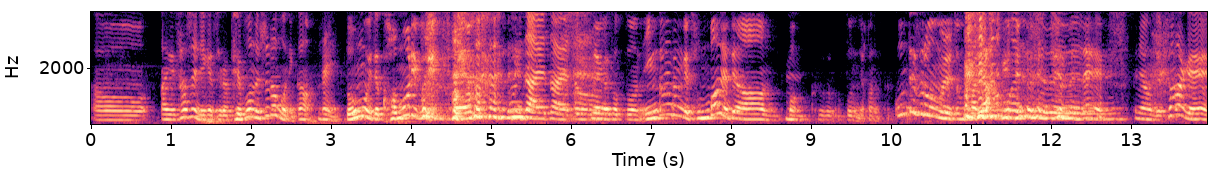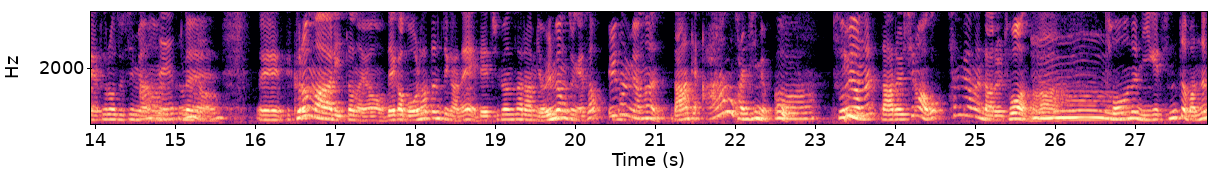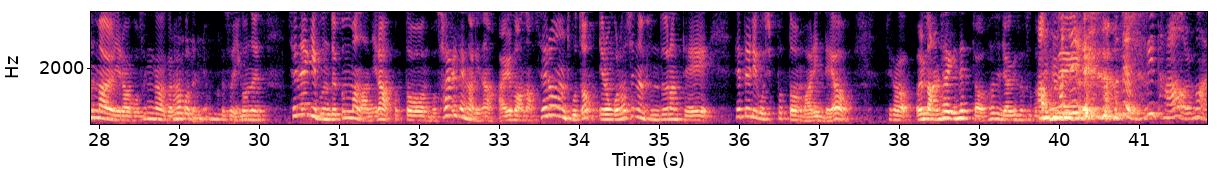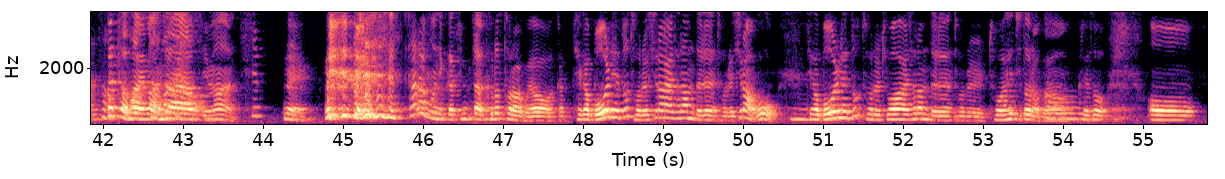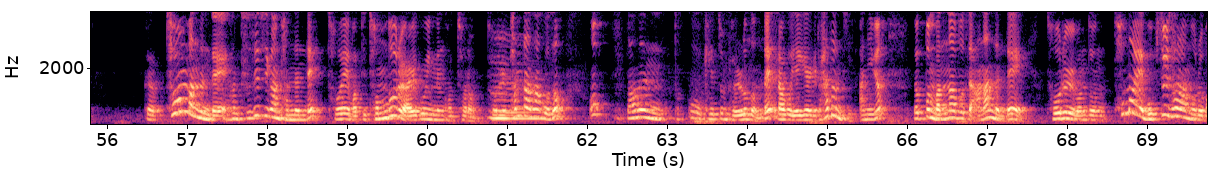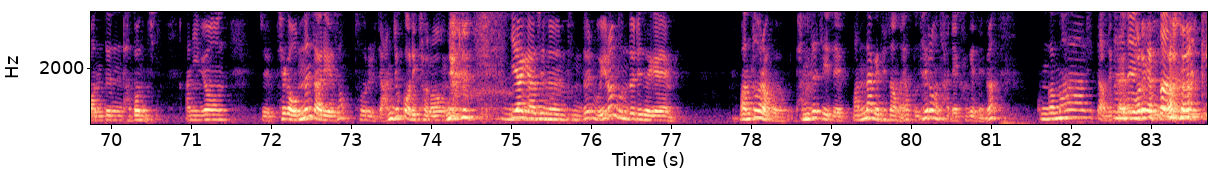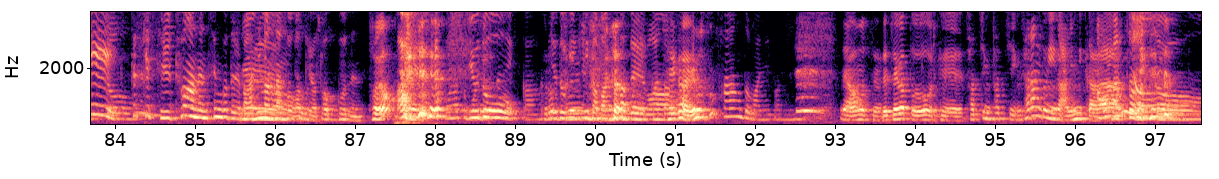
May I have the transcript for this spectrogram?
어, 아니 사실 이게 제가 대본을 쓰다 보니까 네. 너무 이제 거물입을 해서 뭔지 알죠, 알죠. 네, 그래서 어떤 인간관계 전반에 대한 음. 막그 어떤 약간 그 꼰대스러움을 좀 발휘하게 됐는데 왜. 그냥 이제 편하게 들어주시면 아, 네, 그럼요. 네, 그런 말이 있잖아요. 내가 뭘 하든지 간에 내 주변 사람 10명 중에서 7명은 나한테 아무 관심이 없고 어, 두 명은 나를 싫어하고 한 명은 나를 좋아한다. 음. 저는 이게 진짜 맞는 말이라고 생각을 하거든요. 음. 그래서 이거는 새내기 분들뿐만 아니라 어떤 뭐 사회생활이나 알바나 새로운 도전 이런 걸 하시는 분들한테 해드리고 싶었던 말인데요. 제가 얼마 안 살긴 했죠. 사실 여기서 저도 아, 사실 근데 우리 다 얼마 안 살았어. 그쵸, 다 얼마 안. 살았지만 슬- 네. 살아보니까 진짜 그렇더라고요. 그러니까 제가 뭘 해도 저를 싫어할 사람들은 저를 싫어하고 음. 제가 뭘 해도 저를 좋아할 사람들은 저를 좋아해 주더라고요. 어. 그래서 어 그러니까 처음 봤는데 한 두세 시간 봤는데 저의 마치 전부를 알고 있는 것처럼 저를 음. 판단하고서 어 나는 덕구 걔 좀 별로던데? 라고 얘기하기를 하든지 아니면 몇 번 만나보지 않았는데 저를 완전 천하의 몹쓸 사람으로 만든다든지 아니면 이제 제가 없는 자리에서 저를 이제 안주거리처럼 음. 이야기하시는 분들 뭐 이런 분들이 되게 많더라고요. 반드시 이제 만나게 되잖아요. 또 새로운 자리에 가게 되면 공감하시지 않을까요? 근데 모르겠어요. 누군가 특히. 특히 질투하는 친구들을 많이 음, 만난 것 같아요. 덕구는 저요? 아, 또 유독- 유독 인기가 많다 네, 맞아. 제가요? 사랑도 많이 받는. 네 아무튼 근데 제가 또 이렇게 자칭 타칭 사랑둥이가 아닙니까? 아, 맞죠. 맞죠.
